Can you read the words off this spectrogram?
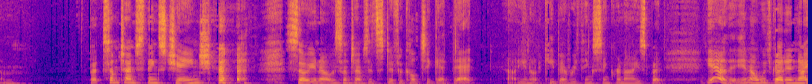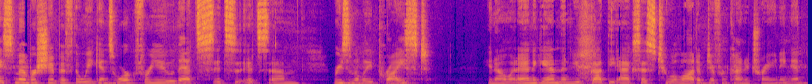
Um, but sometimes things change. so, you know, sometimes it's difficult to get that, uh, you know, to keep everything synchronized. But yeah, the, you know, we've got a nice membership. If the weekends work for you, that's it's it's um, reasonably priced. You know, and, and again, then you've got the access to a lot of different kind of training. And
